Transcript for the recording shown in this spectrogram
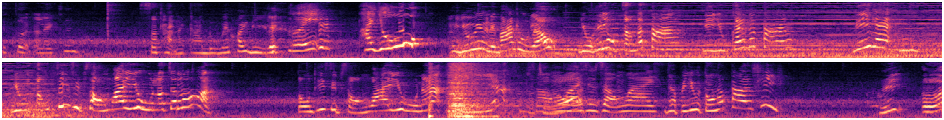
จะเกิดอะไรขึ้น สถานการณ์ดูไม่ค่อยดีเลย เฮ้ย พายุ พายุอยู่ในบ้านถูกแล้ว อยู่ให้หลบจากหน้าต่าง อย่าอยู่ใกล้หน้าต่าง นี่แหละ อยู่ตรงที่12วายอยู่เราจะรอด ตรงที่ 12วายอยู่นะอย่างเนี้ยเราสจะองรอวัยด สิบสองวัยอย่าไปอยู่ตรงหน้าต่างสิเฮ้ย เออ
